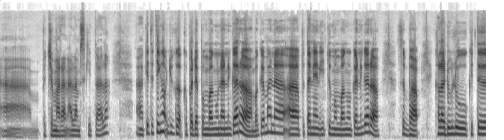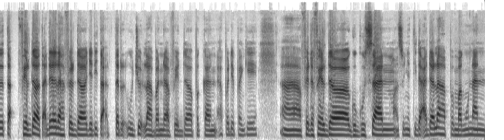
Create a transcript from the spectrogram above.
uh, pencemaran alam sekitar lah Uh, kita tengok juga kepada pembangunan negara. Bagaimana uh, pertanian itu membangunkan negara? Sebab kalau dulu kita tak Felda, tak ada dah Felda. Jadi tak terwujudlah bandar Felda pekan, apa dia panggil, uh, Felda-Felda, gugusan. Maksudnya tidak adalah pembangunan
